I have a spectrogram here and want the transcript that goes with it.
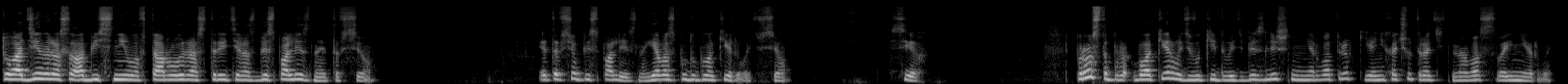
То один раз объяснила, второй раз, третий раз. Бесполезно это все. Это все бесполезно. Я вас буду блокировать. Все. Всех. Просто блокировать, выкидывать без лишней нервотрепки. Я не хочу тратить на вас свои нервы.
